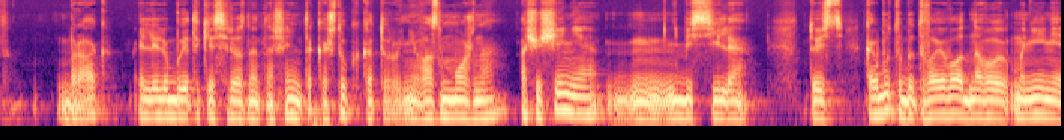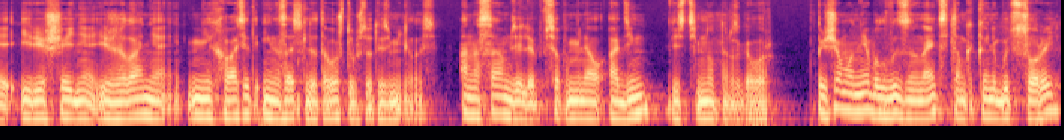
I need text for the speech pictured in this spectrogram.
брак или любые такие серьезные отношения, такая штука, которую невозможно. Ощущение бессилия. То есть, как будто бы твоего одного мнения и решения и желания не хватит и недостаточно для того, чтобы что-то изменилось. А на самом деле все поменял один 10-минутный разговор. Причем он не был вызван, знаете, там какой-нибудь ссорой,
